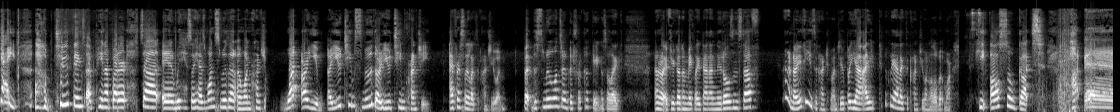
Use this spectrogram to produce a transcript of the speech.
Yay! Um, two things of peanut butter. So and we so he has one smooth and one crunchy. What are you? Are you team smooth or are you team crunchy? I personally like the crunchy one, but the smooth ones are good for cooking. So like, I don't know if you're gonna make like on noodles and stuff. I don't know. You can use the crunchy one too, but yeah, I typically I like the crunchy one a little bit more. He also got Pop Pans.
